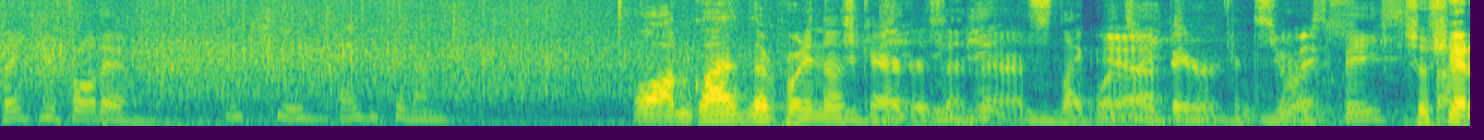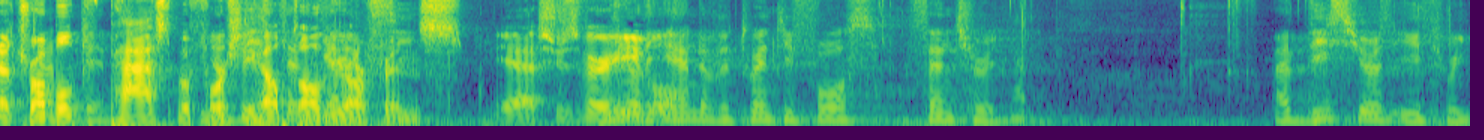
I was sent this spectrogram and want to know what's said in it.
Thank you for them. Thank you. Thank you for them. Well, I'm glad they're putting those characters in in- there. It's like one Yeah. of my bigger concerns. So she had a troubled captain past before she helped all the galaxy orphans. Yeah, she was very near evil. the end of the 24th century. At this year's E3,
